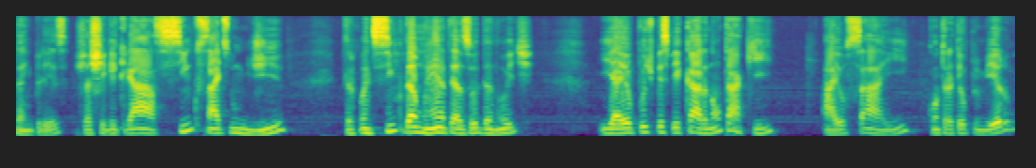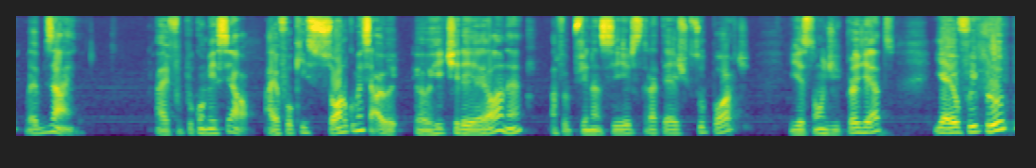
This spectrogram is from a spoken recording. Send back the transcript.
da empresa. Já cheguei a criar cinco sites num dia, trampando de 5 da manhã até as 8 da noite. E aí eu pude perceber, cara, não tá aqui. Aí eu saí, contratei o primeiro web design. Aí fui pro comercial. Aí eu foquei só no comercial. Eu, eu retirei ela, né? Ela foi pro financeiro, estratégico, suporte, gestão de projetos. E aí eu fui pro,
